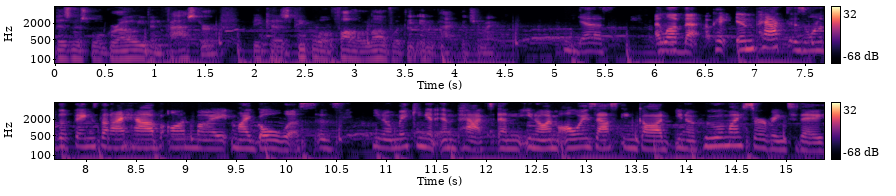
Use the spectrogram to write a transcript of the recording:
business will grow even faster because people will fall in love with the impact that you make. Yes. I love that. Okay, impact is one of the things that I have on my my goal list is, you know, making an impact and you know, I'm always asking God, you know, who am I serving today?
